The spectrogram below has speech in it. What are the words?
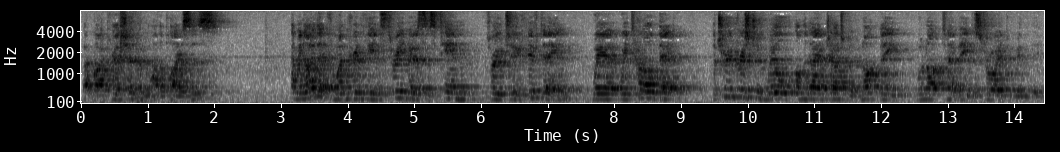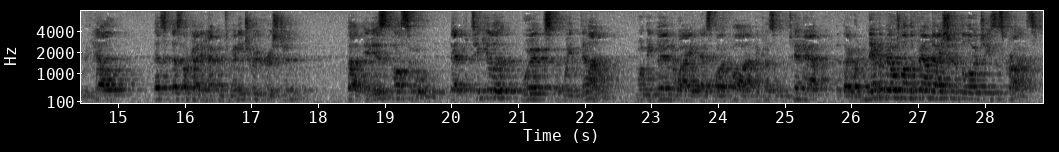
but by pressure from other places. And we know that from 1 Corinthians 3, verses 10 through to 15, where we're told that the true Christian will, on the day of judgment, not be will not uh, be destroyed with, with hell. That's, that's not going to happen to any true Christian. But it is possible that particular works that we've done will be burned away as by fire because it will turn out that they were never built on the foundation of the Lord Jesus Christ.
